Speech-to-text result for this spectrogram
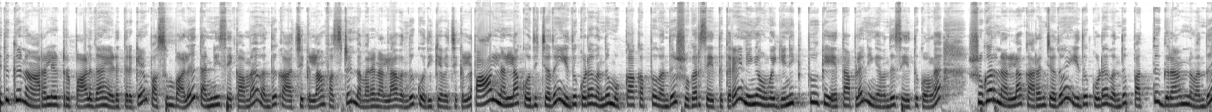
இதுக்கு நான் அரை லிட்டர் பால் தான் எடுத்திருக்கேன். பசும்பால் தண்ணி சேர்க்காம வந்து காய்ச்சிக்கலாம். ஃபஸ்ட்டு இந்த மாதிரி நல்லா வந்து கொதிக்க வச்சுக்கலாம். பால் நல்லா கொதித்ததும் இது கூட வந்து முக்கால் கப்பு வந்து சுகர் சேர்த்துக்கிறேன். நீங்கள் உங்கள் இனிப்புக்கு ஏற்றாப்புல நீங்கள் வந்து சேர்த்துக்கோங்க. சுகர் நல்லா கரைஞ்சதும் இது கூட வந்து பத்து கிராம்னு வந்து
